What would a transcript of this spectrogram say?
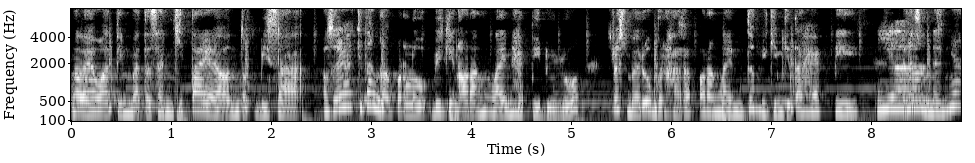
ngelewatin batasan kita ya untuk bisa. Maksudnya kita nggak perlu bikin orang lain happy dulu, terus baru berharap orang lain itu bikin kita happy. iya Karena sebenarnya,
